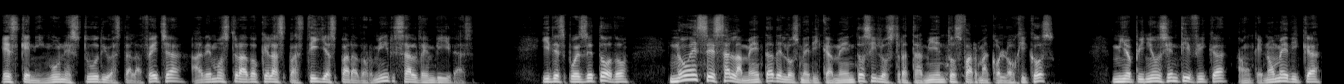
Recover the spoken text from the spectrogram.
es que ningún estudio hasta la fecha ha demostrado que las pastillas para dormir salven vidas. Y después de todo, ¿no es esa la meta de los medicamentos y los tratamientos farmacológicos? Mi opinión científica, aunque no médica,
